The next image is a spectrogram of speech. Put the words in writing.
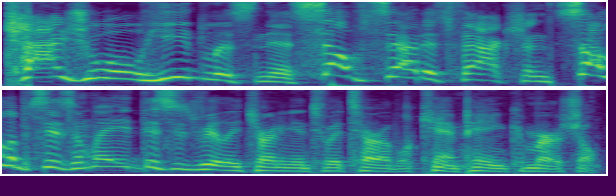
casual heedlessness, self satisfaction, solipsism. Wait, this is really turning into a terrible campaign commercial.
